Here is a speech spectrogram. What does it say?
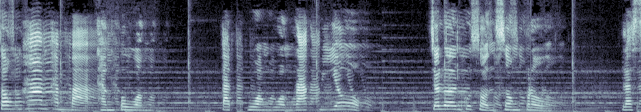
ทรงห้ามทำบาปทั้งปวง ตัดห่วงวงรักวิโยก เจริญกุศลทรงโปรดและโศ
